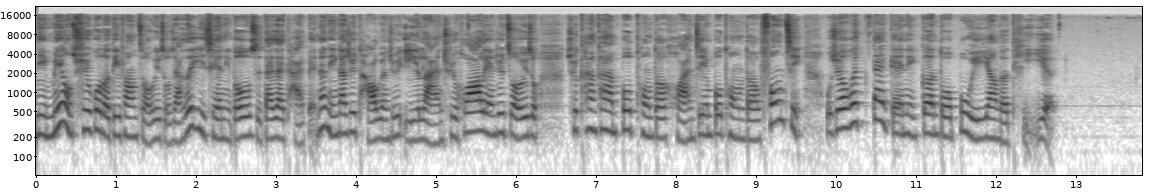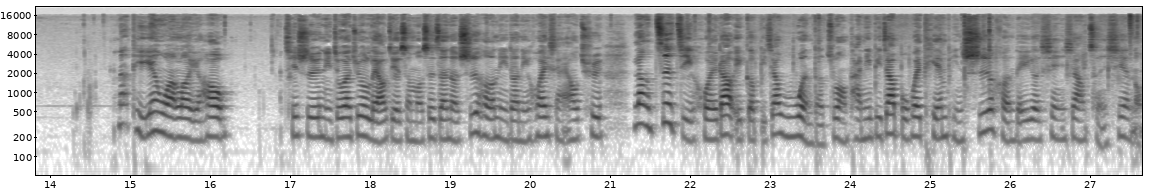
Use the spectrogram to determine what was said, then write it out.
你没有去过的地方走一走，假设以前你都只待在台北，那你应该去桃园、去宜兰、去花莲去走一走，去看看不同的环境、不同的风景，我觉得会带给你更多不一样的体验。那体验完了以后，其实你就会去了解什么是真的适合你的，你会想要去让自己回到一个比较稳的状态，你比较不会天平失衡的一个现象呈现哦。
